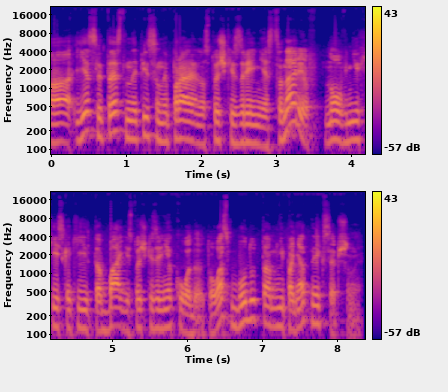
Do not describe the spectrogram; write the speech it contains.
А Если тесты написаны правильно с точки зрения сценариев, но в них есть какие-то баги с точки зрения кода, то у вас будут там непонятные эксепшены.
